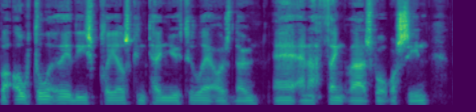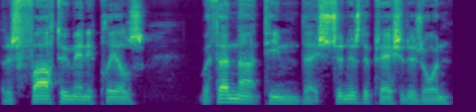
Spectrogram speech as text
but ultimately these players continue to let us down. Uh, and I think that's what we're seeing. There is far too many players within that team that as soon as the pressure is on,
